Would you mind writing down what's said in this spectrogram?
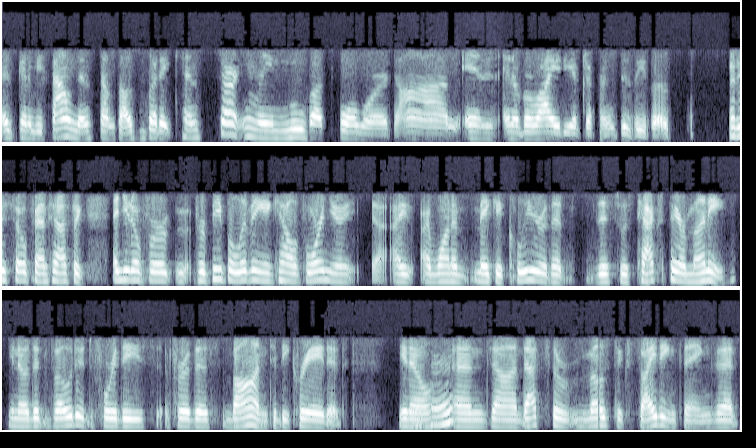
is going to be found in stem cells, but it can certainly move us forward um, in in a variety of different diseases. That is so fantastic. And you know, for for people living in California, I I want to make it clear that this was taxpayer money, you know, that voted for these for this bond to be created. You know, mm-hmm. and uh that's the most exciting thing that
